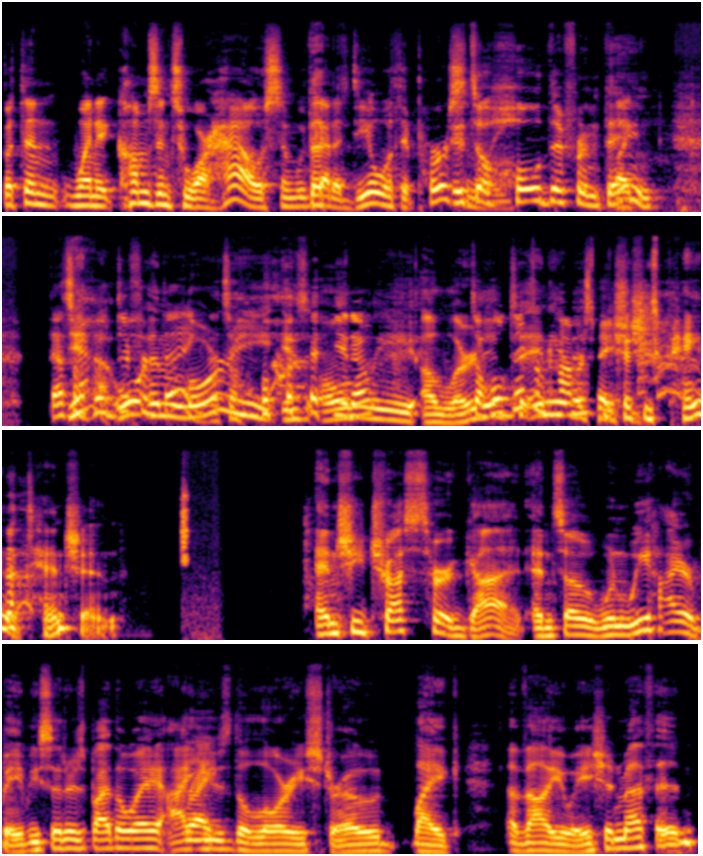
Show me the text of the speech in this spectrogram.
But then when it comes into our house and we've got to deal with it personally, It's a whole different Like, thing. that's a whole different and thing. Laurie whole- is you know? It's a whole to different any of this conversation. because she's paying attention. And she trusts her gut. And so when we hire babysitters, by the way, I Right. use the Laurie Strode like evaluation method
